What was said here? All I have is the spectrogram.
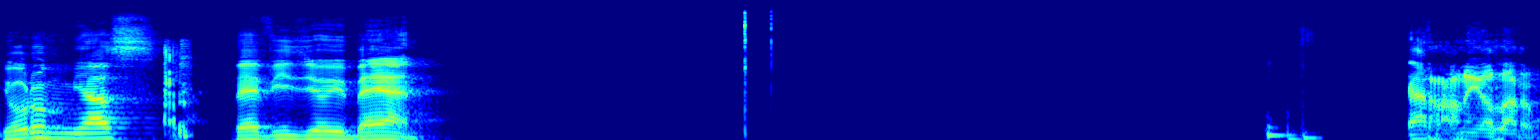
yorum yaz ve videoyu beğen. Yaranıyorlarım.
